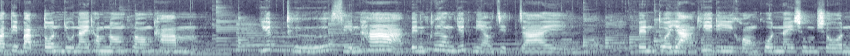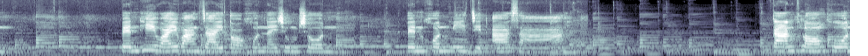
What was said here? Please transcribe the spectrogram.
ปฏิบัติตนอยู่ในทำนองคลองธรรม ยึดถือศีลห้าเป็นเครื่องยึดเหนี่ยวจิตใจ เป็นตัวอย่างที่ดีของคนในชุมชน เป็นที่ไว้วางใจต่อคนในชุมชน เป็นคนมีจิตอาสา การคลองคน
